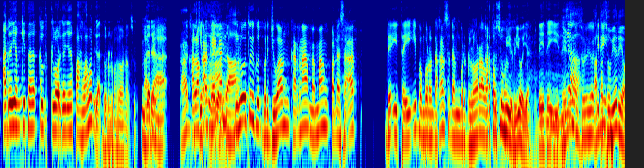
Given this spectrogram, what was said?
Ada yang kita kel- keluarganya pahlawan nggak turun pahlawan langsung? nggak ada. Ada. Kalau Kita kakek kan ada. dulu itu ikut berjuang karena memang pada saat DITI pemberontakan sedang bergelora waktu. Kartosuwiryo ya, DTI itu. Iya, Kartosuwiryo. Suwiryo.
